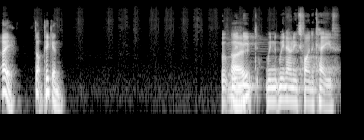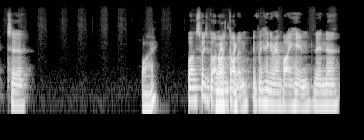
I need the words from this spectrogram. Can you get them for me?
Hey, stop picking. But we No. need we we now need to find a cave to. Why? Well, I suppose we've got an We iron have to make- golem. If we hang around by him, then uh,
